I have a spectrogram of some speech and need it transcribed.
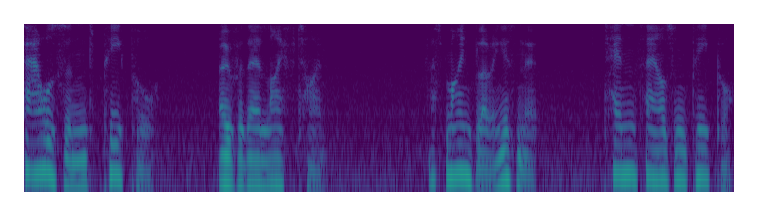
10,000 people over their lifetime. That's mind blowing, isn't it? 10,000 people.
